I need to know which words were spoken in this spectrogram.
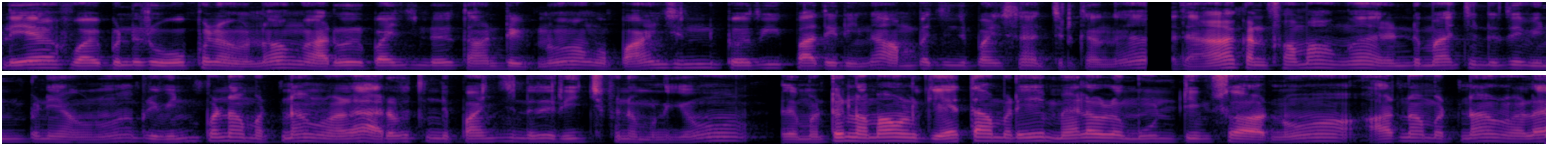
பிளே ஆஃப் வாய்ப்புன்றது ஓப்பன் ஆகணும்னா அவங்க அறுபது பாயிண்ட்ஸ்ன்றது தாண்டிக்கணும் அவங்க பாயிண்ட்ஸ்னு இப்போதைக்கு பார்த்துக்கிட்டிங்கன்னா ஐம்பத்தஞ்சு பாயிண்ட்ஸ் தான் வச்சுருக்காங்க. அதனால் கன்ஃபார்மாக அவங்க ரெண்டு மேட்ச்ன்றது வின் பண்ணி ஆகணும். அப்படி வின் பண்ணால் மட்டும்தான் அவங்களால அறுபத்தஞ்சு பாயிண்ட்ஸ்ன்றது ரீச் பண்ண முடியும். அது மட்டும் இல்லாமல் அவங்களுக்கு ஏற்ற மாதிரியே மேலே உள்ள மூணு டீம்ஸும் ஆடணும். ஆடினா மட்டும்தான் அவங்களால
